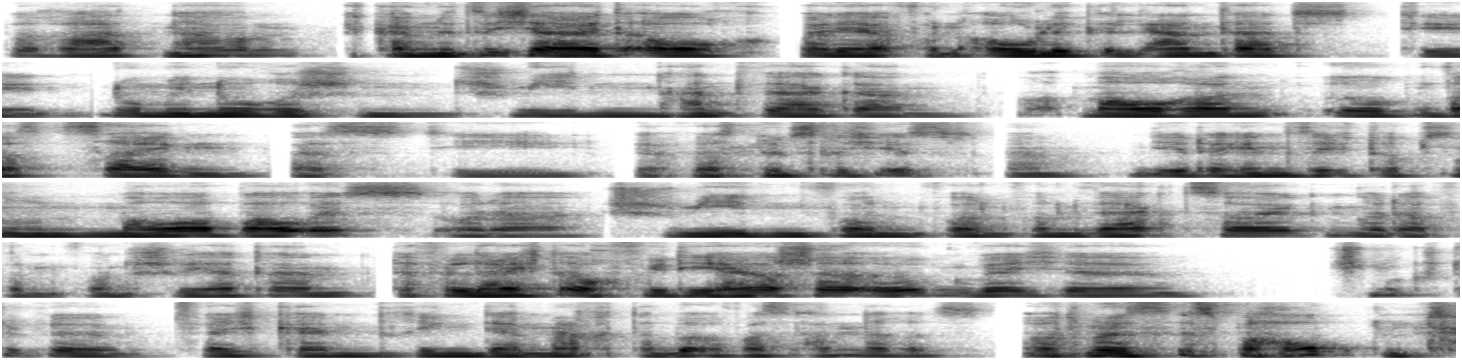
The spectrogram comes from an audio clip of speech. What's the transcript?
beraten haben. Er kann mit Sicherheit auch, weil er von Aule gelernt hat, den numenorischen Schmieden, Handwerkern, Maurern irgendwas zeigen, was die, ja, was nützlich ist. Ja, in jeder Hinsicht, ob es nun Mauerbau ist oder Schmieden von, von, von Werkzeugen oder von, von Schwertern. Oder vielleicht auch für die Herrscher irgendwelche Schmuckstücke, vielleicht kein Ring der Macht, aber auch was anderes. Aber zumindest ist behauptend.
